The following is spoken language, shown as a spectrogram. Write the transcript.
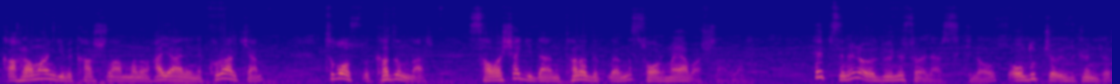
Kahraman gibi karşılanmanın hayalini kurarken Tloslu kadınlar savaşa giden tanıdıklarını sormaya başlarlar. Hepsinin öldüğünü söyler Skilos. Oldukça üzgündür.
